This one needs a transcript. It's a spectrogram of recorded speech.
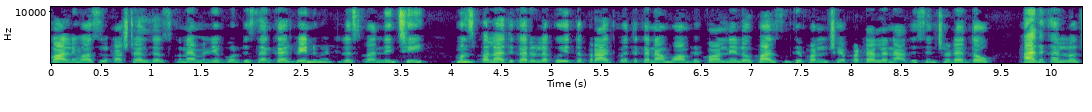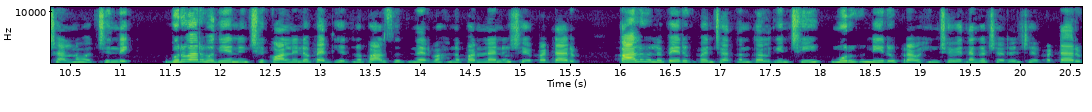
కాలనీవాసుల కష్టాలు తెలుసుకున్న ఎమ్మెల్యే గొంటి శంకర్ వెను వెంటనే స్పందించి మున్సిపల్ అధికారులకు యుద్ధ ప్రాతిపదికన వాంబే కాలనీలో పారిశుద్ధ్య పనులు చేపట్టాలని ఆదేశించడంతో అధికారుల్లో చలనం వచ్చింది. గురువారం ఉదయం నుంచి కాలనీలో పెద్ద ఎత్తున పారిశుద్ధ్య నిర్వహణ పనులను చేపట్టారు. కాలువల పేరుకుపైన చెత్తను తొలగించి మురుగు నీరు ప్రవహించే విధంగా చర్యలు చేపట్టారు.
